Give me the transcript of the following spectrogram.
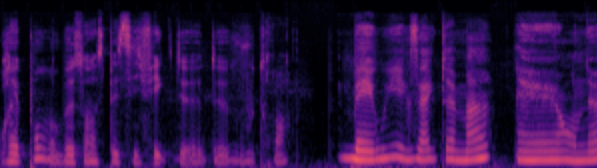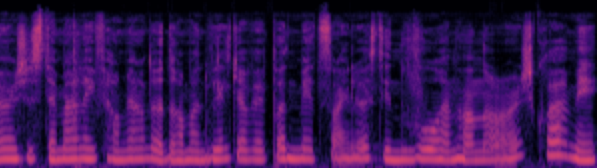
répond aux besoins spécifiques de vous trois? Ben oui, exactement. Euh, on a justement l'infirmière de Drummondville qui n'avait pas de médecin. là. C'était nouveau, elle en a un, je crois, mais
